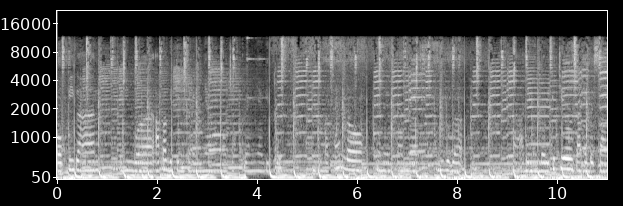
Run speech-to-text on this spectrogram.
kopi kan. Ini buat apa bikin krimnya ngocok krimnya gitu. Ini tempat sendok ini stainless ini juga uh, ada yang dari kecil sampai besar.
